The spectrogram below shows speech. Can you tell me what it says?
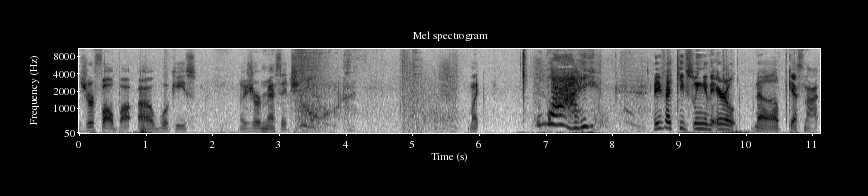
It's your fault, Bo- uh, Wookiees. There's your message. I'm like, why? Maybe if I keep swinging the arrow. No, guess not.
